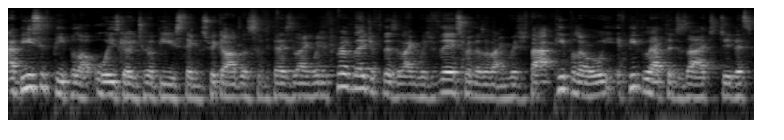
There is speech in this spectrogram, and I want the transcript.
abusive people are always going to abuse things regardless of if there's a language of privilege if there's a language of this or there's a language of that. People are always, if people have the desire to do this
